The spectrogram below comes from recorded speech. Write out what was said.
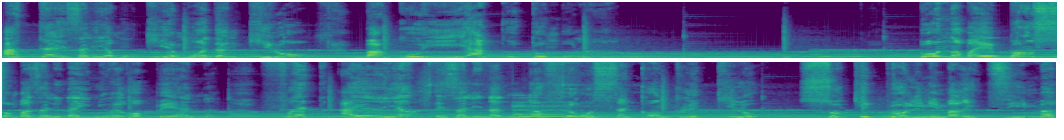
Ata ezali ya mokie mwa dan kilo bakoya kotombola. Mpo na bayebanso bazali na union européenne fret aérien ezali na 9,50 le kilo. Soki mpe olingi maritime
